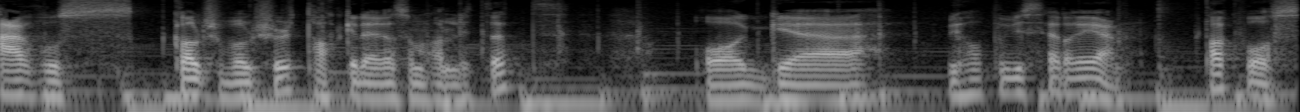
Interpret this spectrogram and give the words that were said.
her hos Culture Vulture takker dere som har lyttet. Og eh, vi håper vi ser dere igjen. Takk for oss.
